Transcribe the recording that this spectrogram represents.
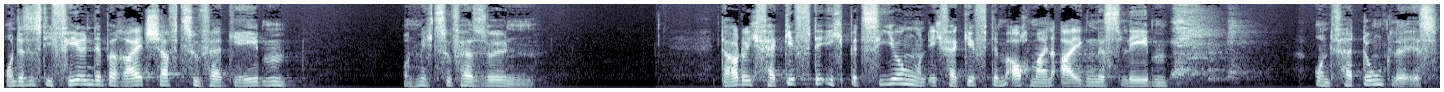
Und es ist die fehlende Bereitschaft zu vergeben und mich zu versöhnen. Dadurch vergifte ich Beziehungen und ich vergifte auch mein eigenes Leben und verdunkle es.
